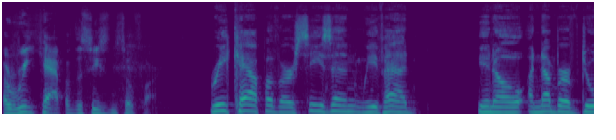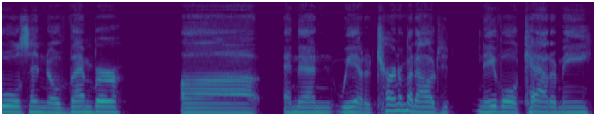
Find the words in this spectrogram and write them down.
a recap of the season so far. recap of our season. We've had, you know, a number of duels in November. Uh, and then we had a tournament out at Naval Academy.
